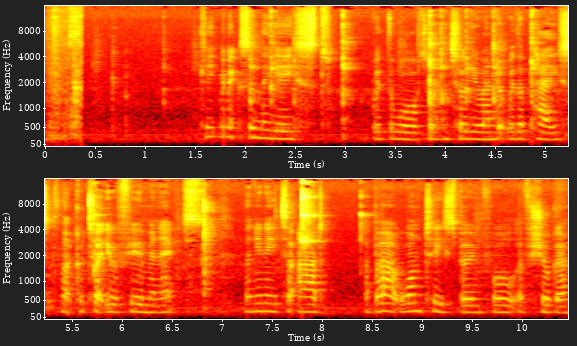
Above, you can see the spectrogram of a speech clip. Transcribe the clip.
Mix. Keep mixing the yeast with the water until you end up with a paste. That could take you a few minutes. Then you need to add about one teaspoonful of sugar.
